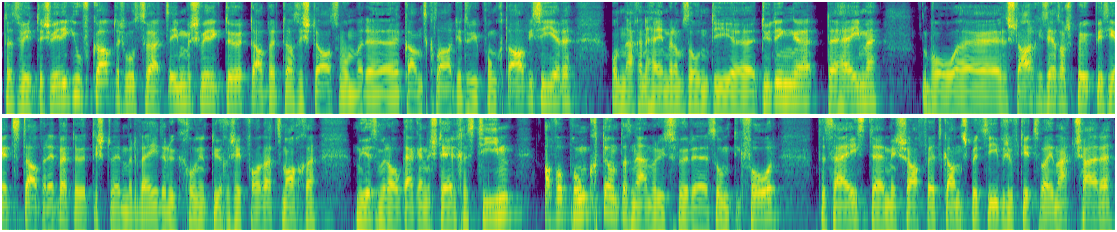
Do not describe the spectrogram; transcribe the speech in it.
das wird eine schwierige Aufgabe, das ist auswärts immer schwierig dort, aber das ist das, wo wir äh, ganz klar die drei Punkte anvisieren. Und nachher haben wir am Sonntag äh, Düdingen daheim wo äh, eine starke Saison spielt bis jetzt, aber eben dort ist, wenn wir in der Rückrunde natürlich einen Schritt vorwärts machen, müssen wir auch gegen ein stärkeres Team anfangen punkten und das nehmen wir uns für äh, Sonntag vor. Das heisst, äh, wir schaffen jetzt ganz spezifisch auf die zwei Matches her,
